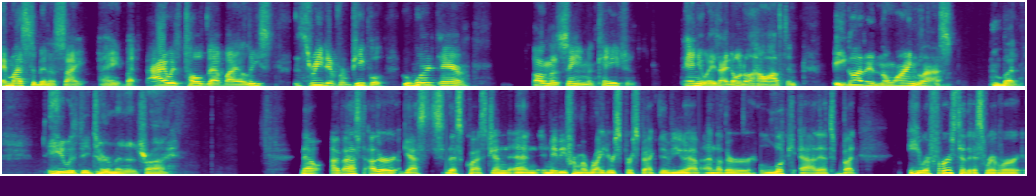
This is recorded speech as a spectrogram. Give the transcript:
It must have been a sight, right? But I was told that by at least three different people who weren't there on the same occasion. Anyways, I don't know how often he got it in the wine glass, but he was determined to try. Now, I've asked other guests this question, and maybe from a writer's perspective, you have another look at it, but he refers to this river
